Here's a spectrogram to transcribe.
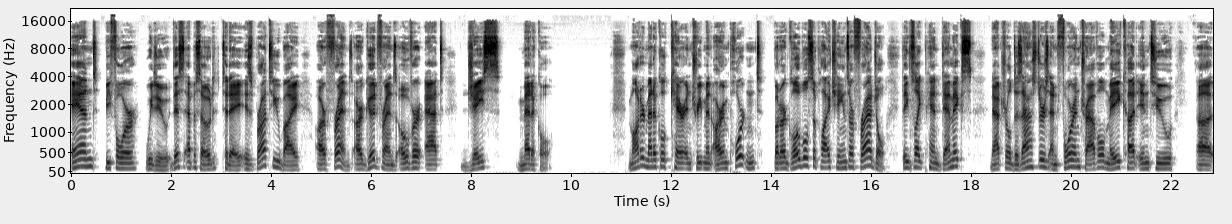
And before we do, this episode today is brought to you by our friends, our good friends over at Jase Medical. Modern medical care and treatment are important, but our global supply chains are fragile. Things like pandemics, natural disasters, and foreign travel may cut into uh,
